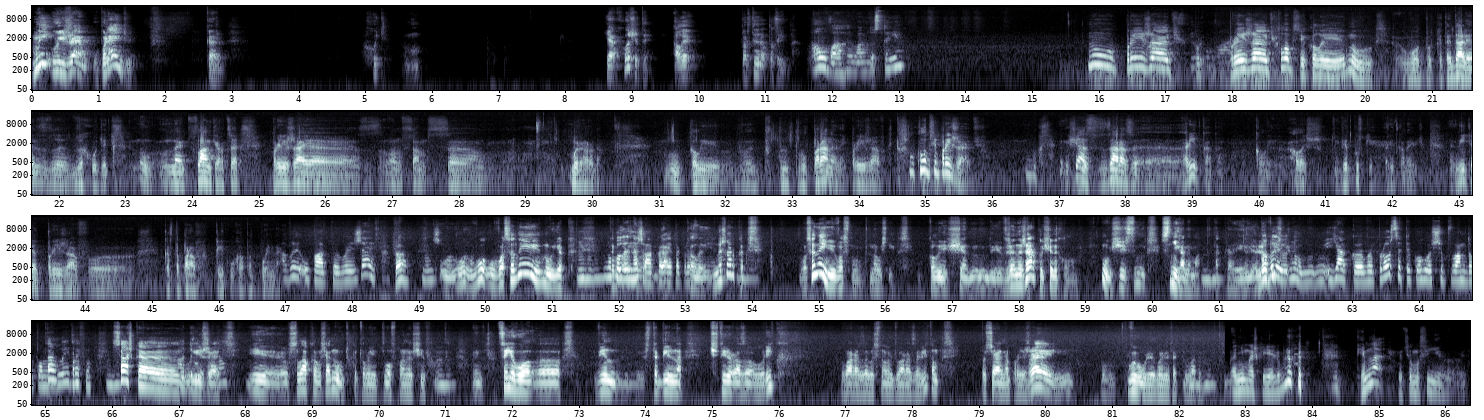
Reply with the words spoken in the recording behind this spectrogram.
Ми уїжджаємо у Поляндію, каже, хоч як хочете, але квартира потрібна. А уваги вам достає? Ну, приїжджають, при- приїжджають хлопці, коли ну, в отпуск і так далі заходять. Ну, навіть фланкер це приїжджає з- он сам з е, Миргорода. Ну, коли був поранений, приїжджав. Ну, Хлопці приїжджають. Зараз, зараз е, рідко, коли, але ж відпустки рідко дають. Вітя приїжджав, е, Костоправ, клікуха подпольна. А ви у парку виїжджаєте? Так. Виїжджаєте. Восени, ну як. Ну, коли не жарко, да, я так коли розумію. Не жарко. Восени і весною навесні. Коли ще ну, вже не жарко, ще не холодно. Ну, ще сніга нема. Так, і А льоду і ви, сніг. ну, як ви просите когось, щоб вам допомогли? Так, прошу. Мгм. Сашка виїжджає. да? І Славка ну, який плов мене вчив. Мгм. Це його, е, він стабільно чотири рази у рік, два рази весною, два рази літом, спеціально приїжджаю і вигулює мене так казати. Анімешки я люблю. Гімна у цьому світі,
